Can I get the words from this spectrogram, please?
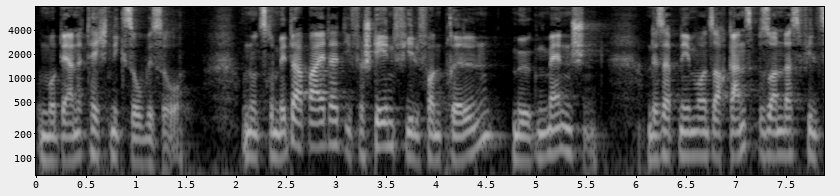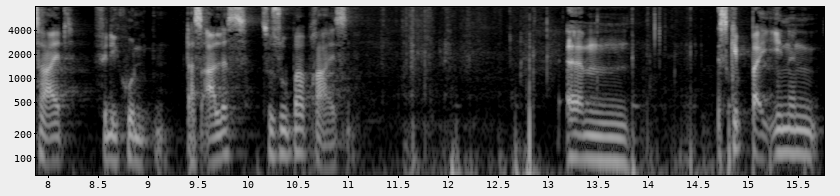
und moderne Technik sowieso. Und unsere Mitarbeiter, die verstehen viel von Brillen, mögen Menschen. Und deshalb nehmen wir uns auch ganz besonders viel Zeit für die Kunden. Das alles zu super Preisen. Ähm, es gibt bei Ihnen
